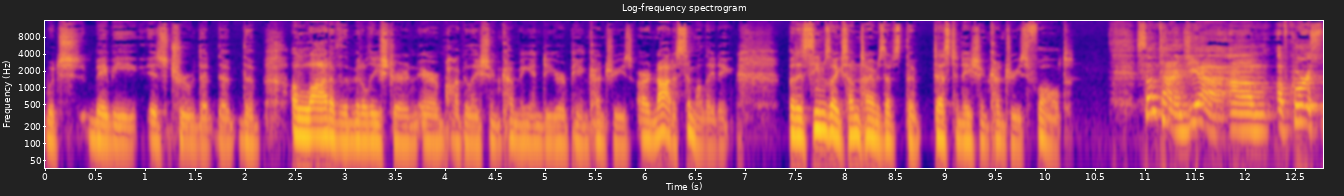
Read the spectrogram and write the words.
which maybe is true that the, the a lot of the Middle Eastern Arab population coming into European countries are not assimilating, but it seems like sometimes that's the destination country's fault. Sometimes, yeah. Um, of course,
